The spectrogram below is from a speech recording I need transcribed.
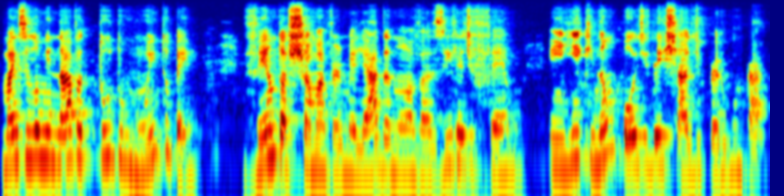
mas iluminava tudo muito bem. Vendo a chama avermelhada numa vasilha de ferro, Henrique não pôde deixar de perguntar:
